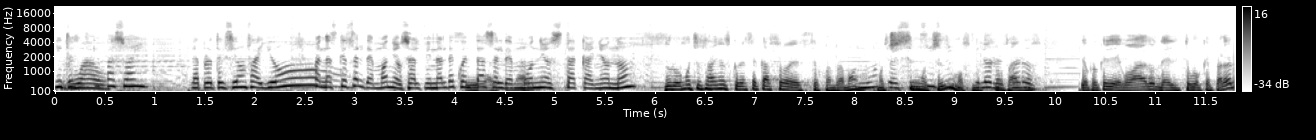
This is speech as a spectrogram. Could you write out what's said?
¿Y entonces Wow. qué pasó ahí? ¿La protección falló? Bueno, es que es el demonio, o sea, al final de cuentas al el final. demonio está cañón, ¿no? Duró muchos años con ese caso este Juan Ramón. Muchos, muchísimos, sí, sí, sí, muchísimos, sí lo muchísimos recuerdo. años. Yo creo que llegó a donde él tuvo que perder.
